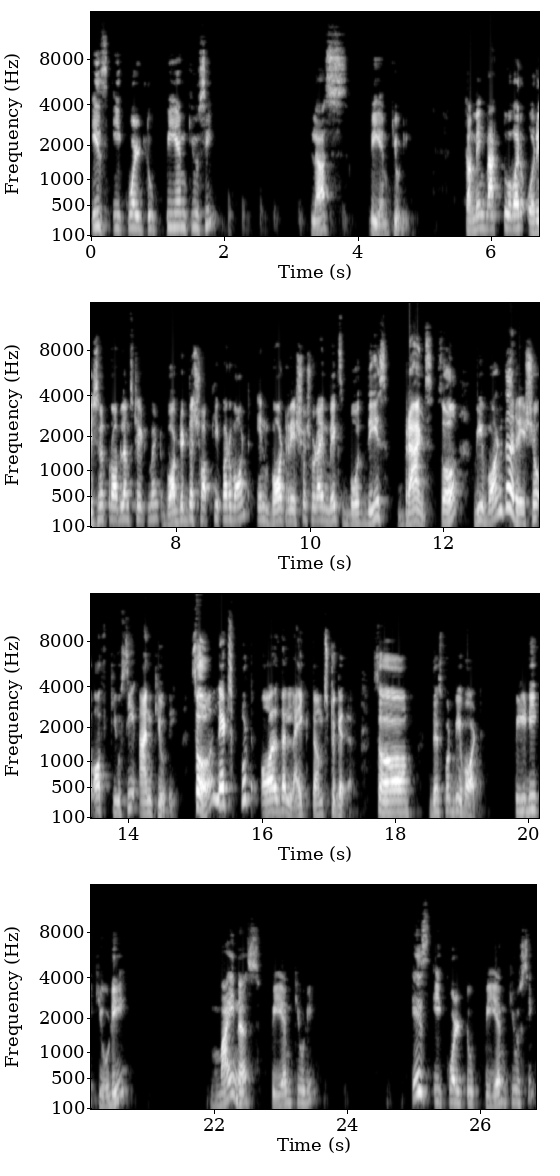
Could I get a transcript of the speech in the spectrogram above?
is equal to PMQC plus PMQD. Coming back to our original problem statement, what did the shopkeeper want? In what ratio should I mix both these brands? So, we want the ratio of QC and QD. So, let's put all the like terms together. So, this would be what? PDQD minus PMQD is equal to PMQC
